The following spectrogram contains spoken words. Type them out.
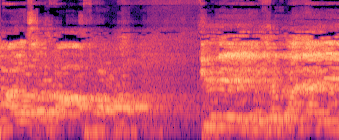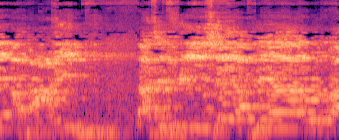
máa lọ sọ́dọ̀ àwọn afọ wa. Kí ni ètò tó kàn náà ni àtàrí láti fi ṣe àfihàn gbogbo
